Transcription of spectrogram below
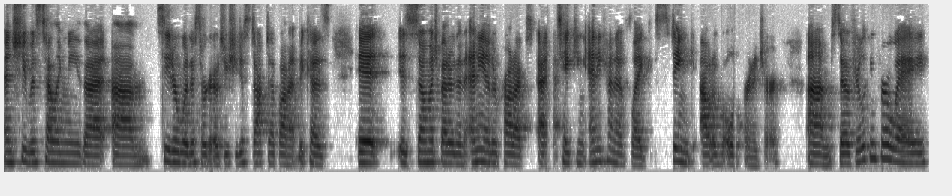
And she was telling me that um, cedar wood is her go-to. She just stocked up on it because it is so much better than any other product at taking any kind of like stink out of old furniture. Um, so if you're looking for a way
